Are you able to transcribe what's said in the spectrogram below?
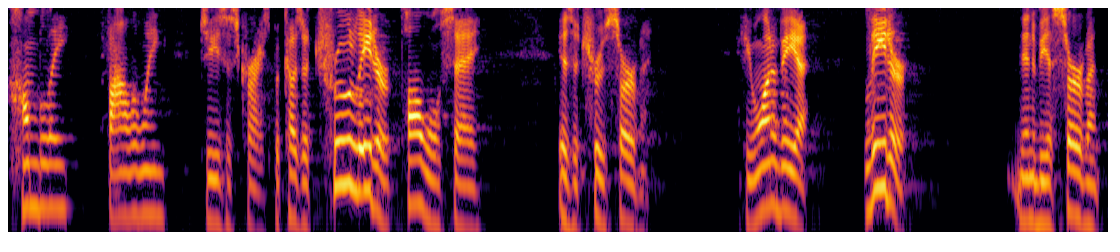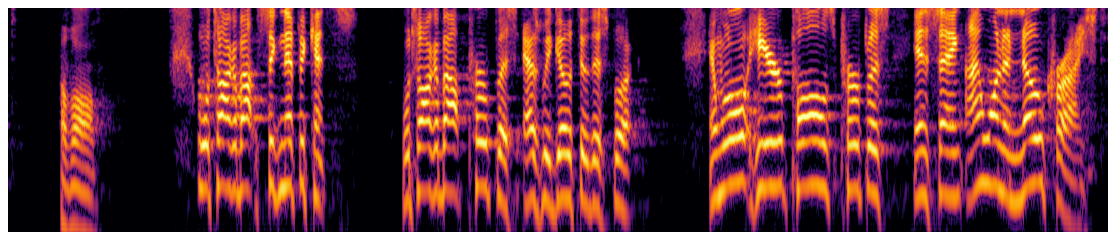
Humbly following Jesus Christ. Because a true leader, Paul will say, is a true servant. If you want to be a leader then to be a servant of all. We'll talk about significance. We'll talk about purpose as we go through this book. And we'll hear Paul's purpose in saying, I want to know Christ.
